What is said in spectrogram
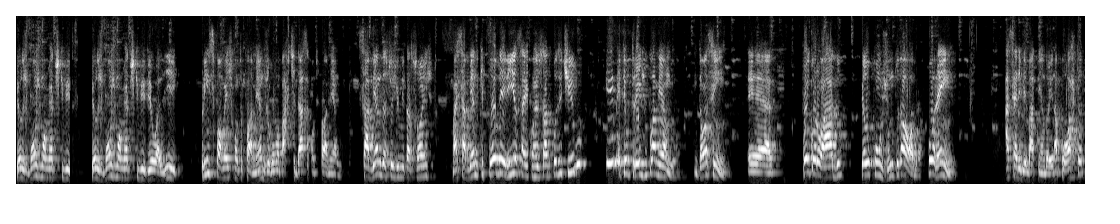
pelos bons momentos que vi- pelos bons momentos que viveu ali, principalmente contra o Flamengo, jogou uma partidaça contra o Flamengo, sabendo das suas limitações, mas sabendo que poderia sair com resultado positivo e meteu três no Flamengo. Então, assim, é, foi coroado pelo conjunto da obra. Porém, a Série B batendo aí na porta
